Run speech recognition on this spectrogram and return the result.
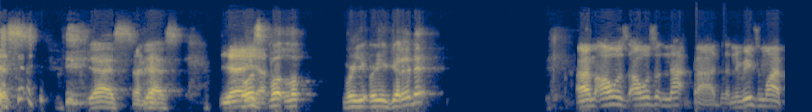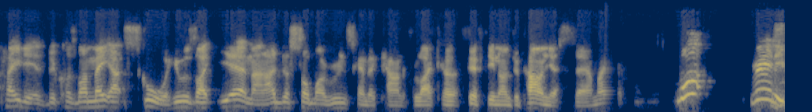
Yes. Yes. Yes. Yeah, What was, yeah. what, look, were you were you good at it? Um, I was I wasn't that bad, and the reason why I played it is because my mate at school, he was like, "Yeah, man, I just sold my RuneScape account for like a fifteen hundred pound yesterday." I'm like, "What? Really?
